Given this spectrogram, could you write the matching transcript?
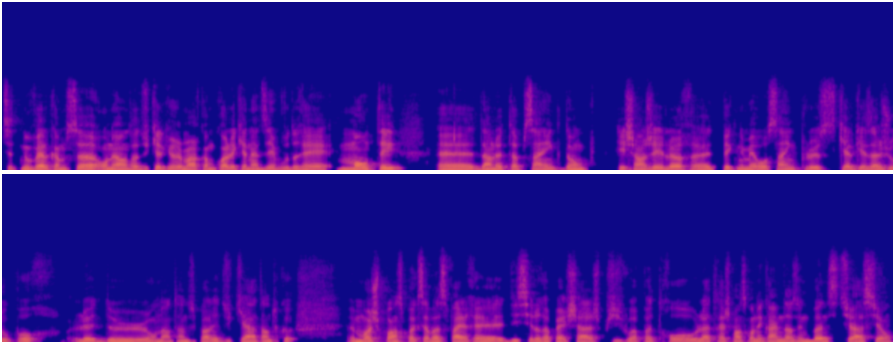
petite nouvelle comme ça. On a entendu quelques rumeurs comme quoi le Canadien voudrait monter dans le top 5. Donc, échanger leur pick numéro 5 plus quelques ajouts pour le 2. On a entendu parler du 4. En tout cas, moi, je pense pas que ça va se faire d'ici le repêchage, puis je vois pas trop l'attrait. Je pense qu'on est quand même dans une bonne situation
